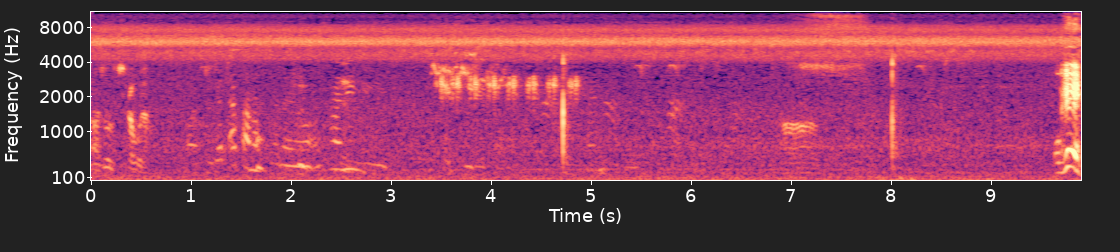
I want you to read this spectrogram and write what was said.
아, 저 치라고요. 아, 두개 닦아놨잖아요. 한이 오케이.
